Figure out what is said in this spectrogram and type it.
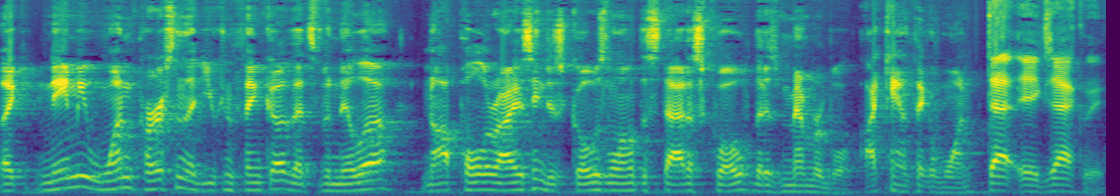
Like, name me one person that you can think of that's vanilla, not polarizing, just goes along with the status quo that is memorable. I can't think of one. That exactly.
